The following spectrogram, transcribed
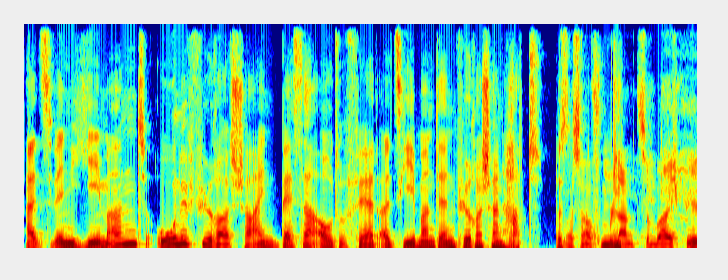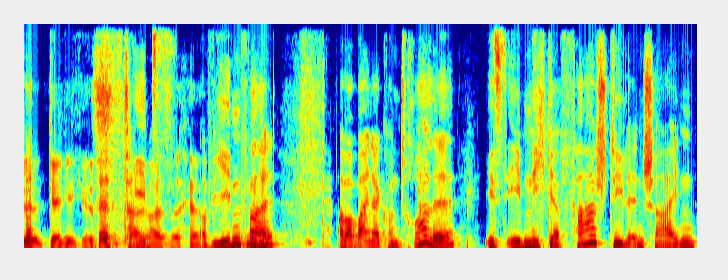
als wenn jemand ohne Führerschein besser Auto fährt als jemand, der einen Führerschein hat. Das Was auf dem Land zum Beispiel gängig ist, teilweise. Ja. Auf jeden Fall. Mhm. Aber bei einer Kontrolle ist eben nicht der Fahrstil entscheidend,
